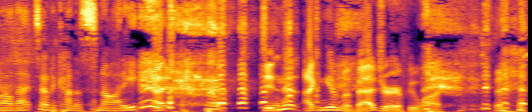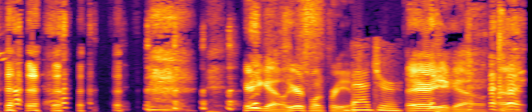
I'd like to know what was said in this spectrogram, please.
Wow, that sounded kind of snotty. I, didn't it? I can give him a badger if we want. Here you go. Here's one for you. Badger. There you go. All right.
